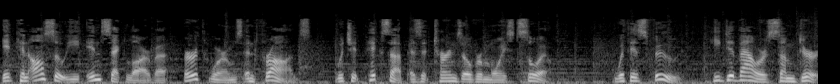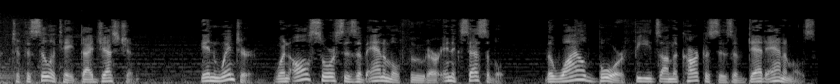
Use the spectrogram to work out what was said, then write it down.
It can also eat insect larvae, earthworms and frogs, which it picks up as it turns over moist soil. With his food, he devours some dirt to facilitate digestion. In winter, when all sources of animal food are inaccessible, the wild boar feeds on the carcasses of dead animals,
